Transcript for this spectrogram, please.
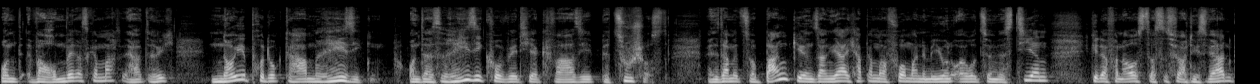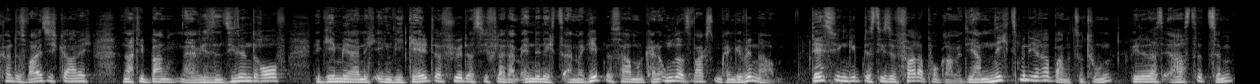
Und warum wird das gemacht? Er hat natürlich neue Produkte haben Risiken. Und das Risiko wird hier quasi bezuschusst. Wenn Sie damit zur Bank gehen und sagen, ja, ich habe ja mal vor, mal eine Million Euro zu investieren, ich gehe davon aus, dass das vielleicht nichts werden könnte, das weiß ich gar nicht, dann sagt die Bank, naja, wie sind Sie denn drauf? Wir geben mir ja nicht irgendwie Geld dafür, dass Sie vielleicht am Ende nichts am Ergebnis haben und kein Umsatzwachstum, kein Gewinn haben. Deswegen gibt es diese Förderprogramme. Die haben nichts mit ihrer Bank zu tun. Weder das erste ZIM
